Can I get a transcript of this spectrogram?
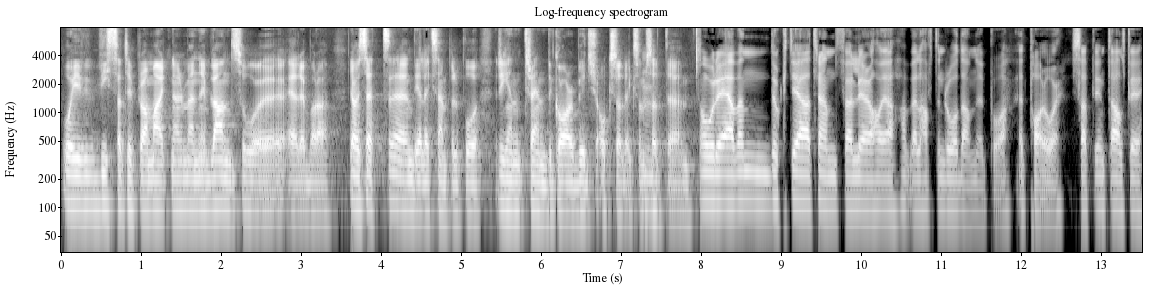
och i vissa typer av marknader. Men ibland så eh, är det bara... Jag har sett eh, en del exempel på ren trend garbage också. Liksom, mm. så att, eh... och det är även duktiga trendföljare har jag väl haft en råd av nu på ett par år. Så att det är inte alltid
